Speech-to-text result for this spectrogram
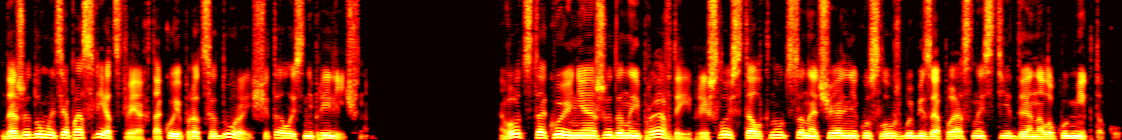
Даже думать о последствиях такой процедуры считалось неприличным. Вот с такой неожиданной правдой пришлось столкнуться начальнику службы безопасности Дэна Кумиктоку.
